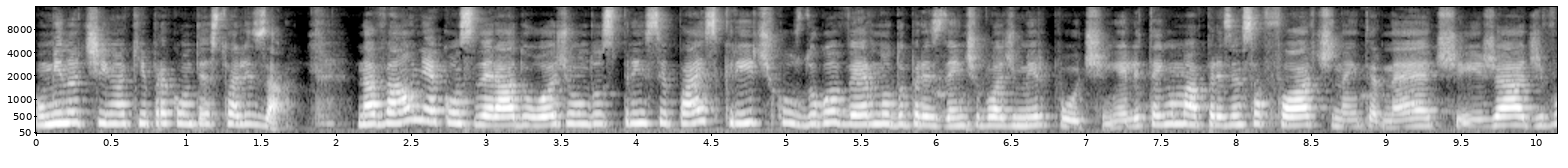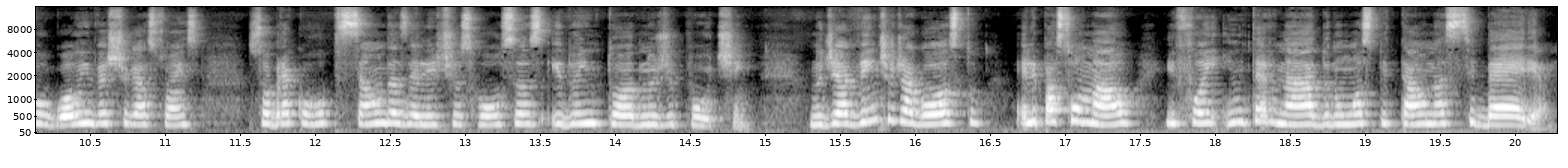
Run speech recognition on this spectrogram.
Um minutinho aqui para contextualizar. Navalny é considerado hoje um dos principais críticos do governo do presidente Vladimir Putin. Ele tem uma presença forte na internet e já divulgou investigações sobre a corrupção das elites russas e do entorno de Putin. No dia 20 de agosto, ele passou mal e foi internado num hospital na Sibéria.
